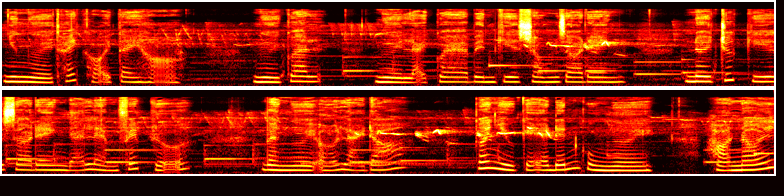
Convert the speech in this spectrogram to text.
nhưng người thoát khỏi tay họ. Người qua, người lại qua bên kia sông do đen, nơi trước kia do đen đã làm phép rửa. Và người ở lại đó, có nhiều kẻ đến cùng người. Họ nói,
